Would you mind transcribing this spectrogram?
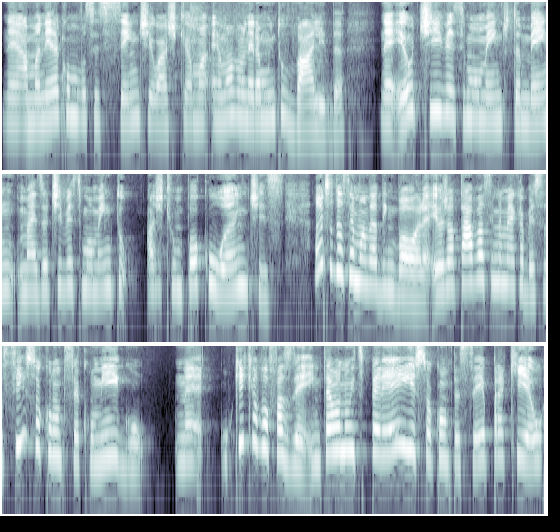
Né, a maneira como você se sente, eu acho que é uma, é uma maneira muito válida. Né? Eu tive esse momento também, mas eu tive esse momento, acho que um pouco antes. Antes de eu ser mandada embora, eu já tava assim na minha cabeça: se isso acontecer comigo, né, o que que eu vou fazer? Então eu não esperei isso acontecer para que eu.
